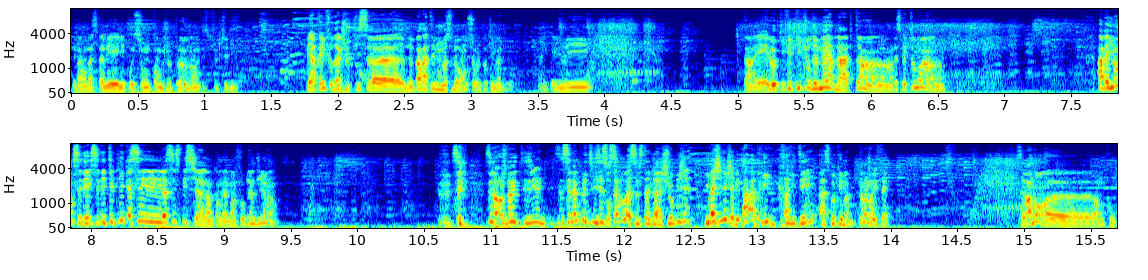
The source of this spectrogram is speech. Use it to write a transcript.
Et on va spammer les potions tant que je peux, hein, ce que je te dis. Et après il faudrait que je puisse euh, ne pas rater mon moment sur le Pokémon. Avec lui. Putain, mais l'autre des de merde là, putain, respecte-moi. Ah mais non, c'est des, des, techniques assez, assez spéciales hein, quand même, hein, faut bien dire. C'est même pas utilisé sur à ce stade-là. Je suis obligé. Imaginez, j'avais pas appris gravité à ce Pokémon. Comment j'aurais fait C'est vraiment, euh, vraiment con.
